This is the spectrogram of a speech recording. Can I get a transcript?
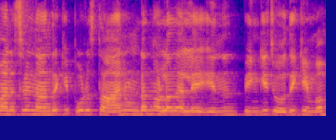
മനസ്സിൽ നന്ദയ്ക്ക് ഇപ്പോഴും സ്ഥാനം ഉണ്ടെന്നുള്ളതല്ലേ എന്ന് പിങ്കി ചോദിക്കുമ്പം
